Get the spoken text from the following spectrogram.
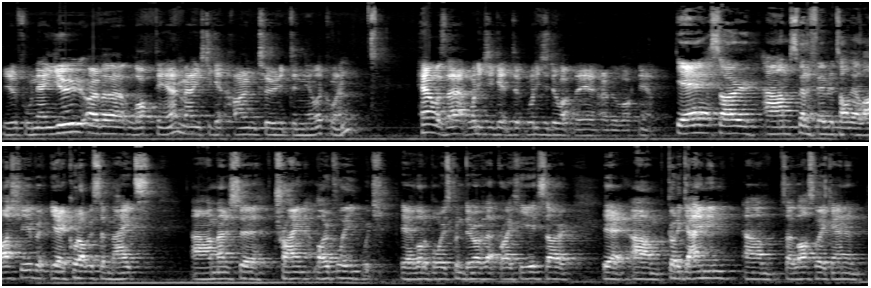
Beautiful. Now you over lockdown managed to get home to Deniliquin. How was that? What did you get? What did you do up there over lockdown? Yeah, so um, spent a fair bit of time there last year, but yeah, caught up with some mates. Um, managed to train locally, which yeah, a lot of boys couldn't do over that break here. So yeah, um, got a game in. Um, so last weekend and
